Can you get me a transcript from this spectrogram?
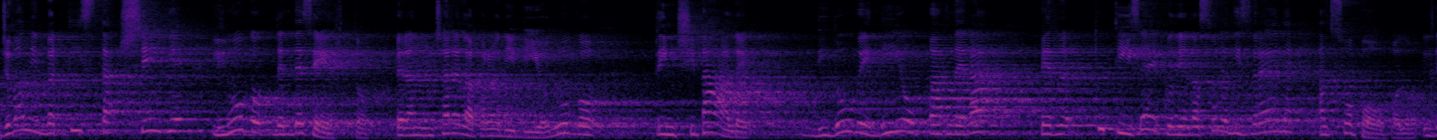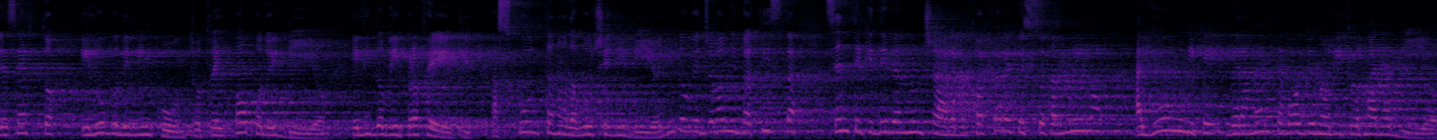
Giovanni il Battista sceglie il luogo del deserto per annunciare la parola di Dio, luogo principale di dove Dio parlerà per tutti i secoli della storia di Israele al suo popolo. Il deserto è il luogo dell'incontro tra il popolo e Dio, è lì dove i profeti ascoltano la voce di Dio, è lì dove Giovanni Battista sente che deve annunciare per far fare questo cammino agli uomini che veramente vogliono ritornare a Dio,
